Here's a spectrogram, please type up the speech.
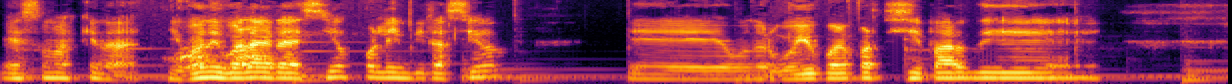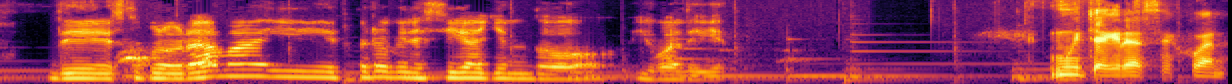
eso más que nada. Y bueno, igual agradecidos por la invitación. Eh, un orgullo poder participar de, de su programa y espero que le siga yendo igual de bien. Muchas gracias, Juan.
